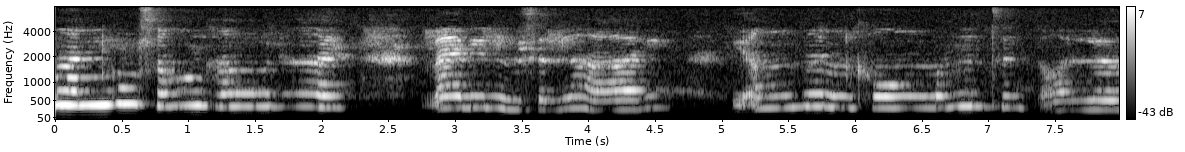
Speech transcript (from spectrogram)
มันของสองเฮาได้ แม่ดินสลาย ยังมันคงเหมือนถึงตอนเริ่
